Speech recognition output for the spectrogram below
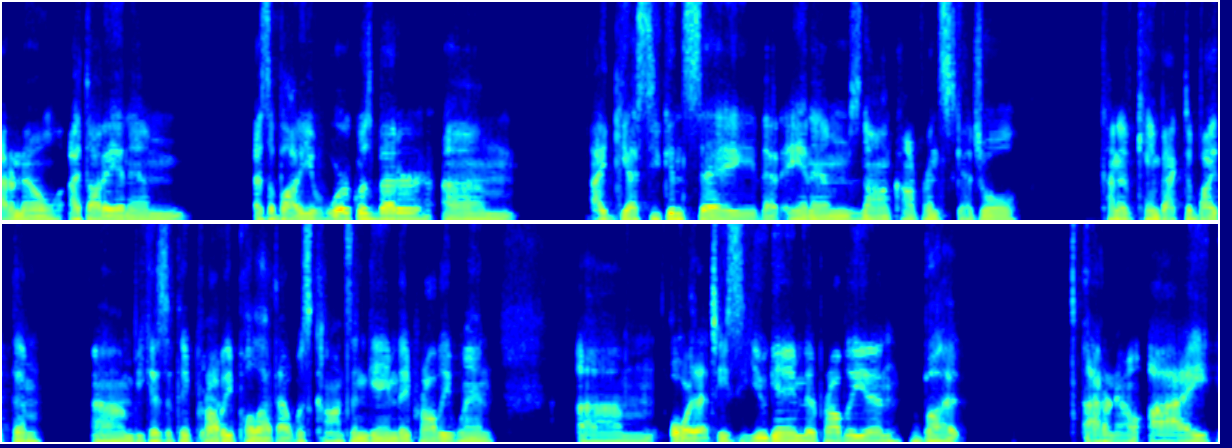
I don't know. I thought A and M as a body of work was better. Um, I guess you can say that A and M's non-conference schedule kind of came back to bite them um, because if they probably pull out that Wisconsin game, they probably win, um, or that TCU game, they're probably in. But I don't know. I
